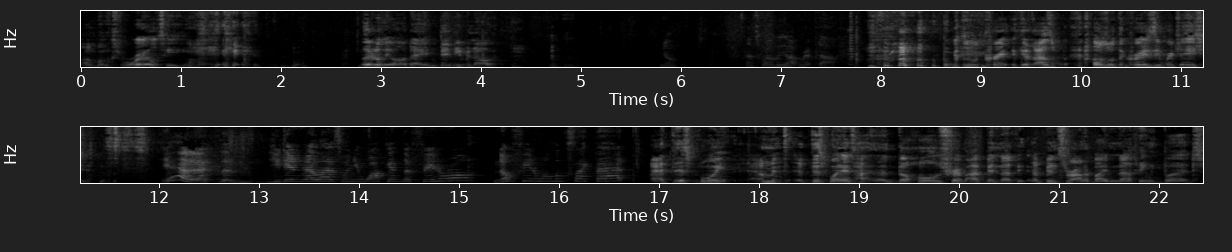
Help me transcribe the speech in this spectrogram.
amongst royalty, literally all day, and didn't even know it. Nope. That's why we got ripped off. Because I was I was with the crazy rich Asians. Yeah, that, the, you didn't realize when you walk in the funeral, no funeral looks like that. At this point, I mean, at this point it's, time, the whole trip, I've been nothing. I've been surrounded by nothing but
